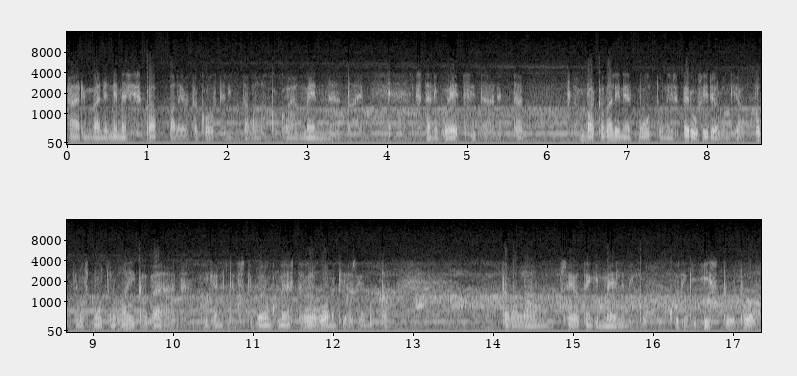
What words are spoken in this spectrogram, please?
äärimmäinen nemesis-kappale, jota kohti niin kuin tavallaan koko ajan mennään tai sitä niin kuin etsitään. Että vaikka välineet muuttuu, niin se perusideologia on loppujen lopuksi muuttunut aika vähän, mikä nyt tietysti voi jonkun mielestä olla huonokin asia, mutta tavallaan se jotenkin meille niin kuin kuitenkin istuu tuo,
